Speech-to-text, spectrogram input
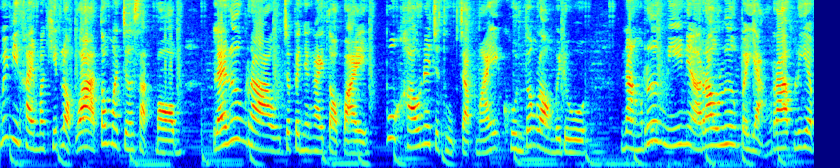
ไม่มีใครมาคิดหรอกว่าต้องมาเจอสัตว์ปลอมและเรื่องราวจะเป็นยังไงต่อไป พวกเขาเนี่ยจะถูกจับไหม คุณต้องลองไปดู หนังเรื่องนี้เนี่ยเล่าเรื่องไปอย่างราบเรียบ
